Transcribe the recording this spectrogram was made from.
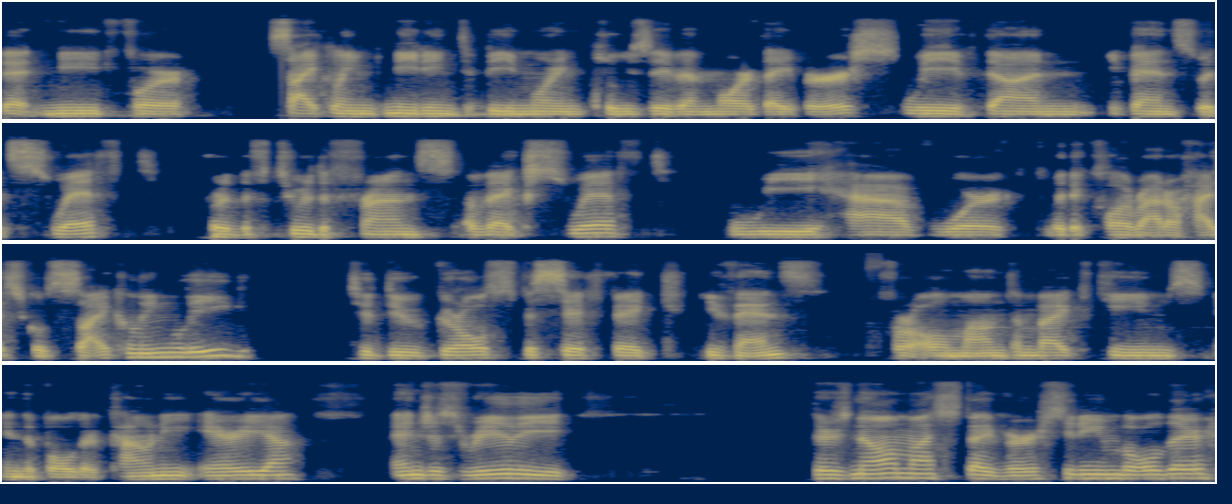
that need for cycling needing to be more inclusive and more diverse. We've done events with Zwift for the Tour de France avec Zwift. We have worked with the Colorado High School Cycling League to do girl specific events for all mountain bike teams in the Boulder County area. And just really, there's not much diversity in Boulder.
